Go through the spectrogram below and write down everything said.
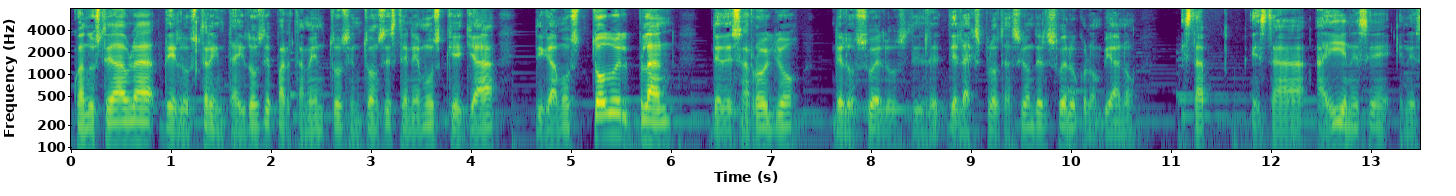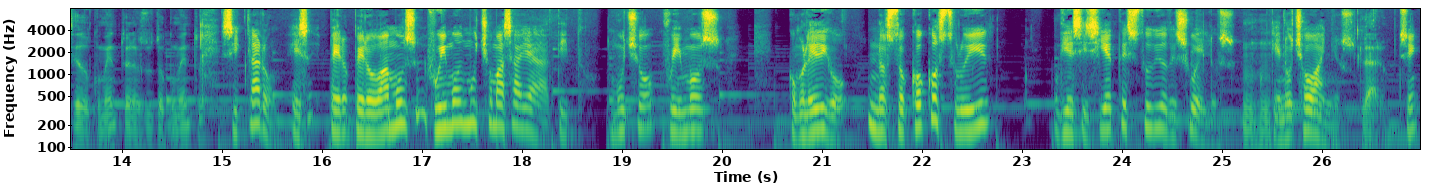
Cuando usted habla de los 32 departamentos, entonces tenemos que ya, digamos, todo el plan de desarrollo de los suelos, de, de la explotación del suelo colombiano, está, está ahí en ese, en ese documento, en esos documentos. Sí, claro, es, pero, pero vamos, fuimos mucho más allá, Tito. Mucho, fuimos, como le digo, nos tocó construir 17 estudios de suelos en 8 años. Claro. ¿sí?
